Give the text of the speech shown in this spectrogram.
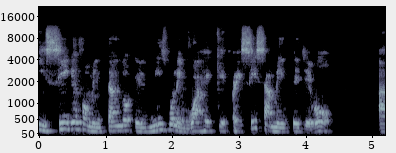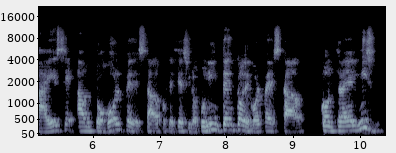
y sigue fomentando el mismo lenguaje que precisamente llevó a ese autogolpe de Estado, porque es decir, un intento de golpe de Estado contra él mismo.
